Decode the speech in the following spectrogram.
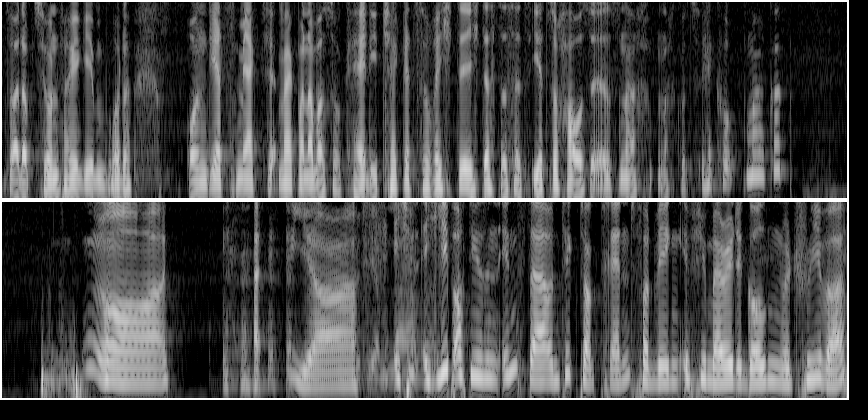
zur Adoption vergeben wurde. Und jetzt merkt, sie, merkt man aber so, okay, die checkt jetzt so richtig, dass das jetzt ihr Zuhause ist, nach, nach gut, hey, guck mal, guck. Oh. Äh, ja. Ich, ich liebe auch diesen Insta- und TikTok-Trend von wegen If you married a golden retriever,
